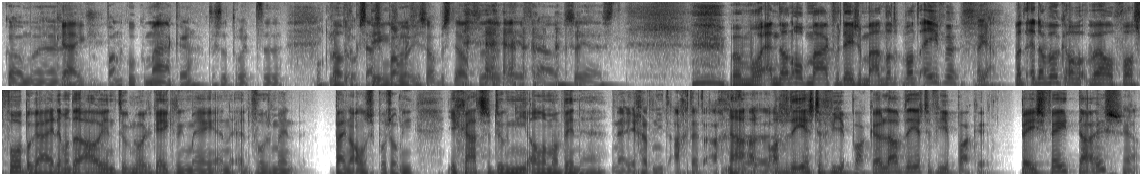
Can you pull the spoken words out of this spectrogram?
komen Kijk. pannenkoeken maken. Dus dat wordt... eh ik heb ongelooflijk ding, pannetjes al besteld bij je vrouw, zojuist. Wat mooi. En dan opmaken voor deze maand. Want, want even, Oh ja. want, en dan wil ik al wel vast voorbereiden, want daar hou je natuurlijk nooit rekening mee. En, en volgens mij bijna alle supporters ook niet. Je gaat ze natuurlijk niet allemaal winnen, hè? Nee, je gaat niet 8 uit 8. Nou, als we de eerste vier pakken. Laten we de eerste vier pakken. PSV thuis, ja,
